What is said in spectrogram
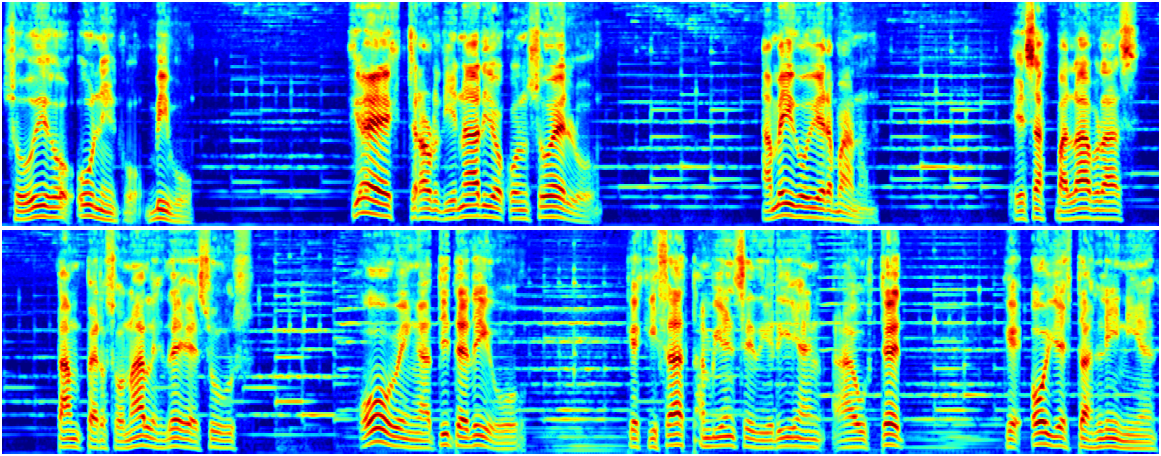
su hijo único, vivo. ¡Qué extraordinario consuelo! Amigo y hermano, esas palabras tan personales de Jesús joven, a ti te digo, que quizás también se dirían a usted que oye estas líneas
